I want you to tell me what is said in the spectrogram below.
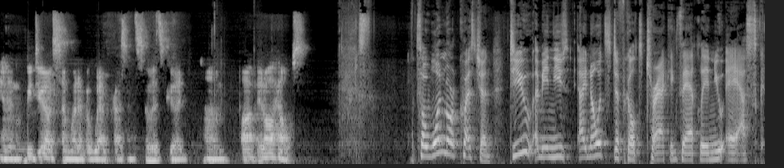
and we do have somewhat of a web presence, so it's good. Um, it all helps. So one more question. Do you I mean you I know it's difficult to track exactly and you ask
